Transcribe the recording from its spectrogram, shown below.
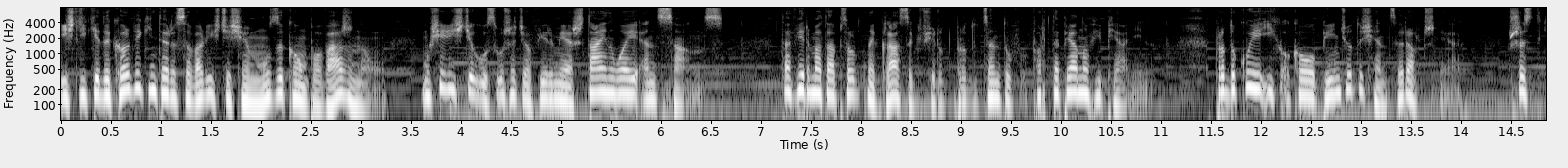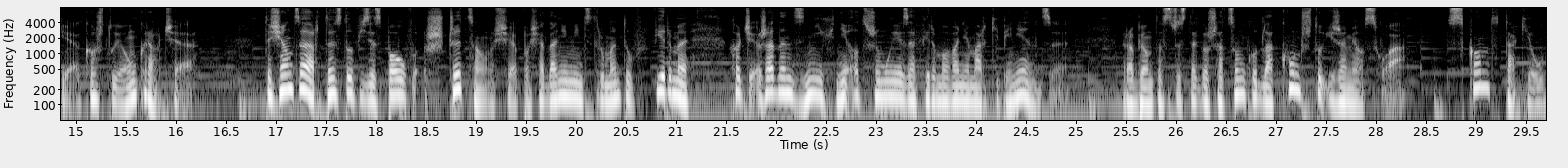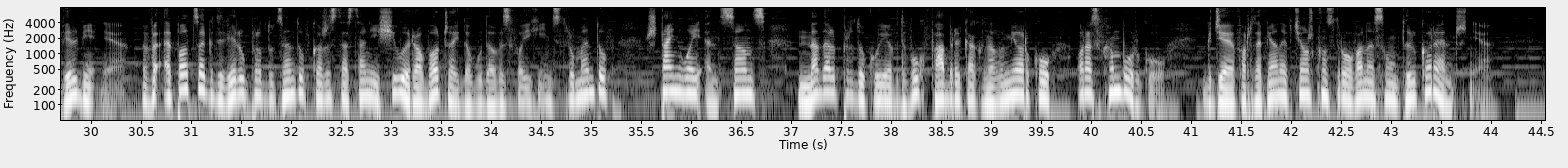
Jeśli kiedykolwiek interesowaliście się muzyką poważną, musieliście usłyszeć o firmie Steinway Sons. Ta firma to absolutny klasyk wśród producentów fortepianów i pianin. Produkuje ich około 5000 rocznie. Wszystkie kosztują krocie. Tysiące artystów i zespołów szczycą się posiadaniem instrumentów firmy, choć żaden z nich nie otrzymuje za firmowanie marki pieniędzy. Robią to z czystego szacunku dla kunsztu i rzemiosła. Skąd takie uwielbienie? W epoce, gdy wielu producentów korzysta z taniej siły roboczej do budowy swoich instrumentów, Steinway Sons nadal produkuje w dwóch fabrykach w Nowym Jorku oraz w Hamburgu, gdzie fortepiany wciąż konstruowane są tylko ręcznie.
